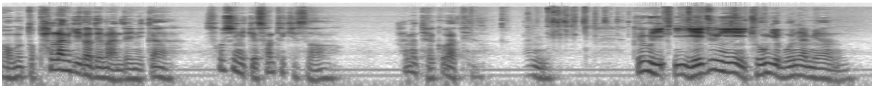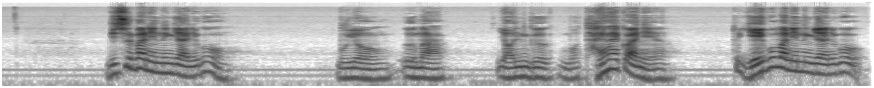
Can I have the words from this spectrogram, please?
너무 또 팔랑기가 되면 안 되니까 소신 있게 선택해서 하면 될 것 같아요. 그리고 이, 이 예중이 좋은 게 뭐냐면 미술만 있는 게 아니고 무용, 음악, 연극 뭐 다양할 거 아니에요. 또 예고만 있는 게 아니고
